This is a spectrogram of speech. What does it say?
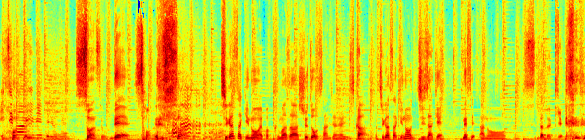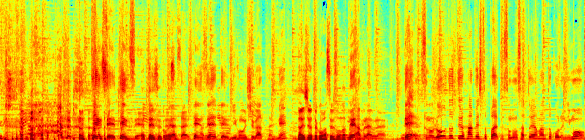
一本当に番響いてるよね。そうなんですよ。でそうなんです。そうなんですよ。茅ヶ崎のやっぱ熊沢酒造さんじゃないですか。やっぱ茅ヶ崎の地酒。ねせあのーなんだっけ？天性天性。え天性ごめんなさい。天性って日本酒があったりね。大事なとこ忘れそうになった、ね。危ない危ない。でそのロードトゥハーベストパークその里山のところにも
